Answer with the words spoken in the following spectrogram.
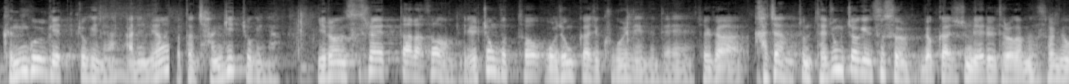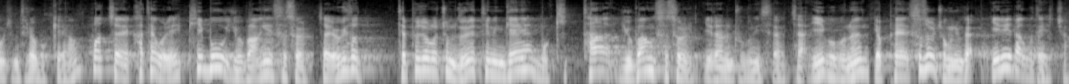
근골계 쪽이냐, 아니면 어떤 장기 쪽이냐, 이런 수술에 따라서 1종부터 5종까지 구분이 되어 있는데 저희가 가장 좀 대중적인 수술 몇 가지 좀 예를 들어가면서 설명을 좀 드려볼게요. 첫 번째 카테고리, 피부 유방의 수술. 자, 여기서 대표적으로 좀 눈에 띄는 게 뭐 기타 유방 수술이라는 부분이 있어요. 자, 이 부분은 옆에 수술 종류가 1이라고 되어 있죠.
